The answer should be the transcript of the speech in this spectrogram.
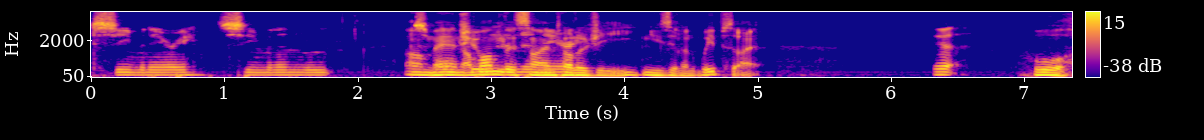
Seminary, seminary. Oh man, I'm on the. Scientology New Zealand website. Yeah, Oh,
